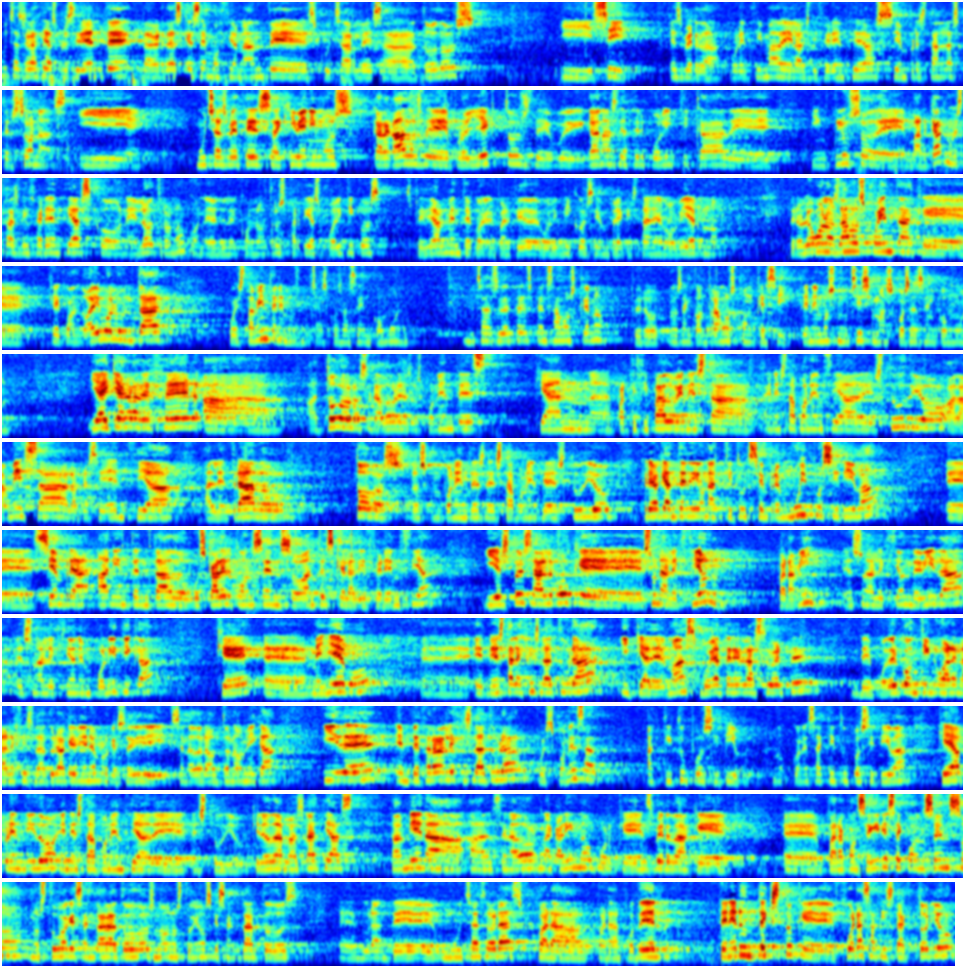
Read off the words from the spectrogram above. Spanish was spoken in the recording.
Muchas gracias, presidente. La verdad es que es emocionante escucharles a todos. Y sí, es verdad, por encima de las diferencias siempre están las personas y muchas veces aquí venimos cargados de proyectos, de ganas de hacer política, de incluso de marcar nuestras diferencias con el otro, ¿no? con, otros partidos políticos, especialmente con el partido de políticos siempre que está en el gobierno. Pero luego nos damos cuenta que, que cuando hay voluntad, pues también tenemos muchas cosas en común. Muchas veces pensamos que no, pero nos encontramos con que sí, tenemos muchísimas cosas en común. Y hay que agradecer a, a todos los senadores, los ponentes, que han eh, participado en esta, en esta ponencia de estudio, a la mesa, a la presidencia, al letrado, todos los componentes de esta ponencia de estudio. Creo que han tenido una actitud siempre muy positiva, eh, siempre han intentado buscar el consenso antes que la diferencia y esto es algo que es una lección para mí, es una lección de vida, es una lección en política que eh, me llevo en esta legislatura y que además voy a tener la suerte de poder continuar en la legislatura que viene porque soy senadora autonómica y de empezar la legislatura pues con esa actitud positiva, con esa actitud positiva que he aprendido en esta ponencia de estudio. Quiero dar las gracias también al senador Nacarino porque es verdad que eh, para conseguir ese consenso nos tuvo que sentar a todos, ¿no? nos tuvimos que sentar todos eh, durante muchas horas para, para, poder tener un texto que fuera satisfactorio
